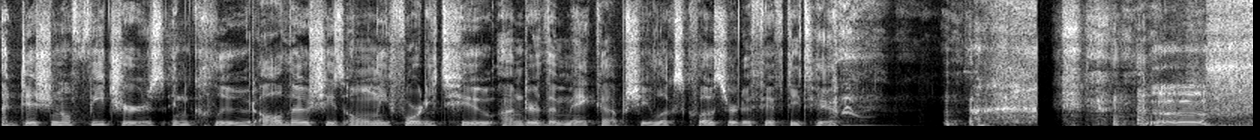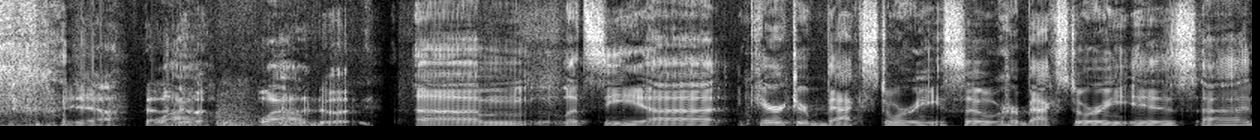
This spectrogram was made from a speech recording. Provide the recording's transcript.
Additional features include, although she's only 42, under the makeup, she looks closer to 52. Yeah. That'll Wow. do it. Wow. That'll do it. Um, let's see. Uh, character backstory. So her backstory is uh,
